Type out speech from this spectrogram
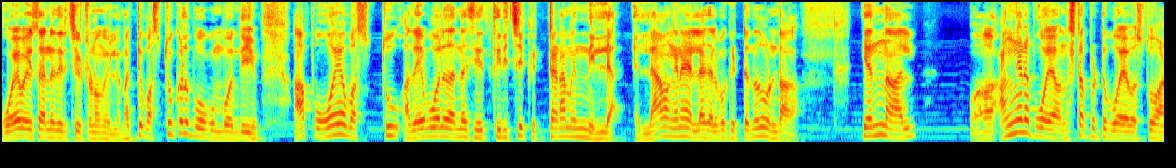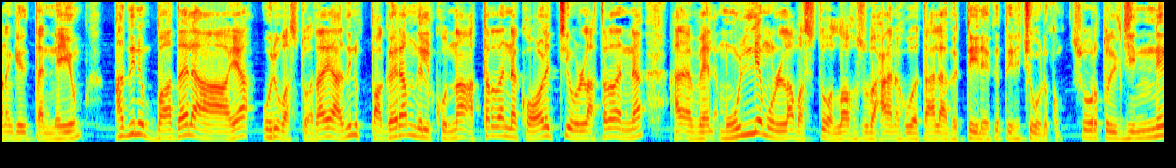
പോയ പൈസ തന്നെ തിരിച്ചു കിട്ടണമെന്നില്ല മറ്റ് വസ്തുക്കൾ പോകുമ്പോൾ എന്ത് ചെയ്യും? ആ പോയ വസ്തു അതേപോലെ തന്നെ തിരിച്ച് കിട്ടണമെന്നില്ല. എല്ലാം അങ്ങനെയല്ല ചിലപ്പോൾ കിട്ടുന്നതും ഉണ്ടാകാം. എന്നാൽ അങ്ങനെ പോയ നഷ്ടപ്പെട്ടു പോയ വസ്തുവാണെങ്കിൽ തന്നെയും അതിന് ബദലായ ഒരു വസ്തു അതായത് അതിന് പകരം നിൽക്കുന്ന അത്ര തന്നെ ക്വാളിറ്റി ഉള്ള അത്ര തന്നെ മൂല്യമുള്ള വസ്തു അള്ളാഹു സുബാനഹുവത്താൽ ആ വ്യക്തിയിലേക്ക് തിരിച്ചു കൊടുക്കും. സൂറത്തുൽ ജിന്ന്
